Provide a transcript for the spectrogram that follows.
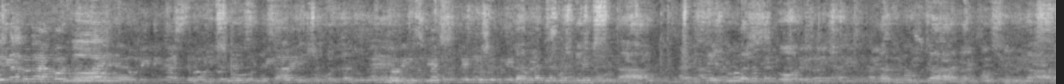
tinatanong ko, Dapat muna. Kasi di ba nasagot? Nag-move ka, nag-motion lang.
